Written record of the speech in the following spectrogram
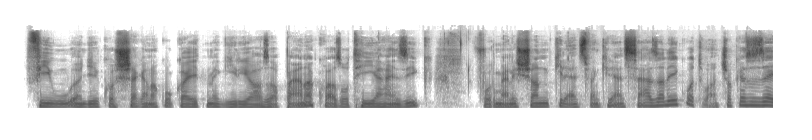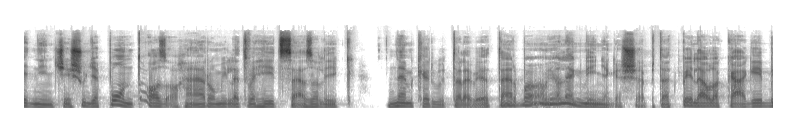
fiú öngyilkosságának okait megírja az apának, ha az ott hiányzik, formálisan 99 ott van, csak ez az egy nincs, és ugye pont az a három, illetve 7 százalék nem került a levéltárba, ami a leglényegesebb. Tehát például a KGB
